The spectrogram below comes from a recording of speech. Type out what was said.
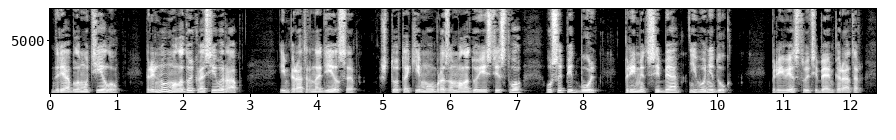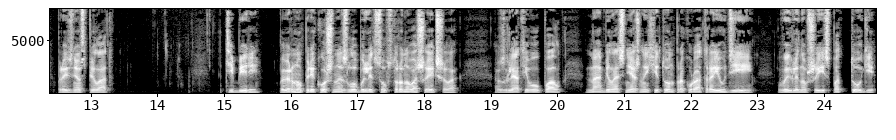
дряблому телу прильнул молодой красивый раб. Император надеялся, что таким образом молодое естество — усыпит боль, примет в себя его недуг. «Приветствую тебя, император», — произнес Пилат. Тиберий повернул перекошенное злобой лицо в сторону вошедшего. Взгляд его упал на белоснежный хитон прокуратора Иудеи, выглянувший из-под тоги.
